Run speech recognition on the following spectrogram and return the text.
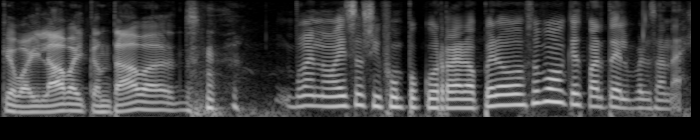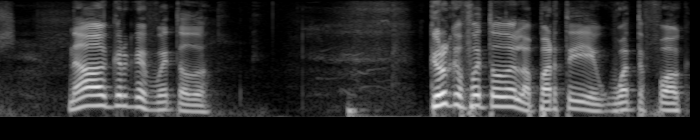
que bailaba y cantaba. Bueno, eso sí fue un poco raro, pero supongo que es parte del personaje. no, creo que fue todo. Creo que fue todo la parte what the fuck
